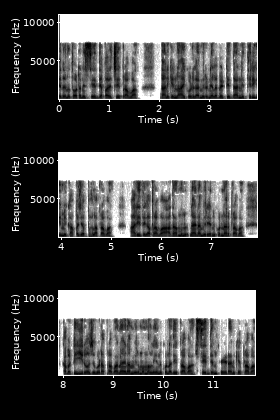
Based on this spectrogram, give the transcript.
ఏదైనా తోటని సేద్యపరిచి ప్రభా దానికి నాయకుడిగా మీరు నిలబెట్టి దాన్ని తిరిగి మీకు అప్పజెప్పాలా ప్రభా. ఆ రీతిగా ప్రభా ఆదామును నాయన మీరు ఎన్నుకున్నారు ప్రభా. కాబట్టి ఈ రోజు కూడా ప్రభా నాయన మీరు మమ్మల్ని ఎన్నుకున్నది ప్రభా సేద్యం చేయడానికే ప్రభా.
